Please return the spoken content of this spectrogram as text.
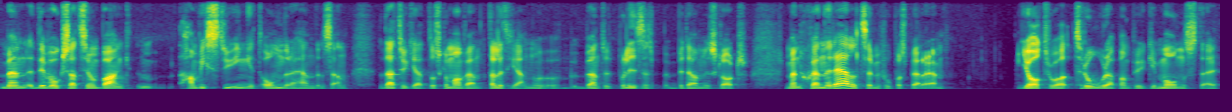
men det var också att Simon Bank, han visste ju inget om den här händelsen. Så där tycker jag att då ska man vänta lite grann och vänta ut polisens bedömning såklart. Men generellt sett med fotbollsspelare, jag tror, tror att man bygger monster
